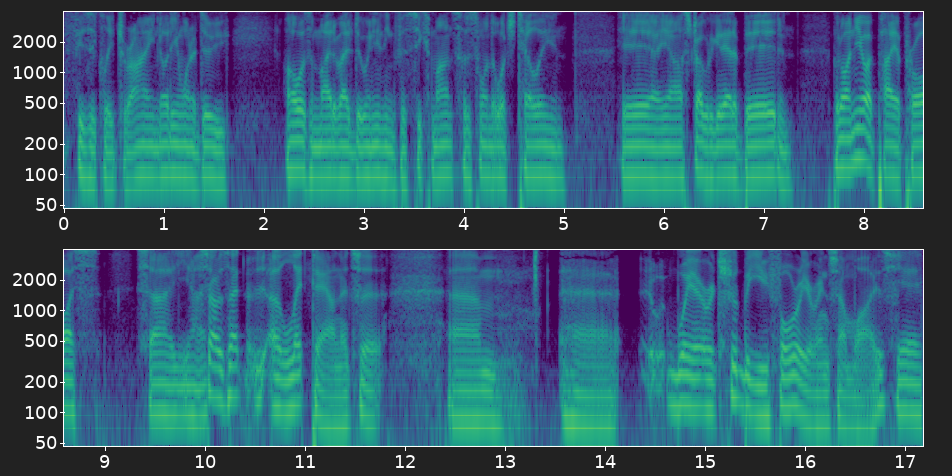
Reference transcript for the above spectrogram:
physically drained. I didn't want to do. I wasn't motivated to do anything for six months. I just wanted to watch telly, and yeah, you know, I struggled to get out of bed, and but I knew I'd pay a price. So you know, So is that a letdown? It's a um, uh, where it should be euphoria in some ways. yeah,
